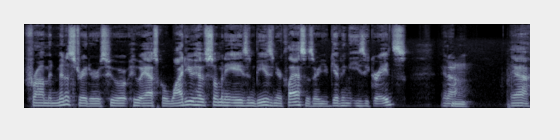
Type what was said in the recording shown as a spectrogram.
from administrators who who ask, "Well, why do you have so many A's and B's in your classes? Are you giving easy grades?" You know, mm. yeah.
